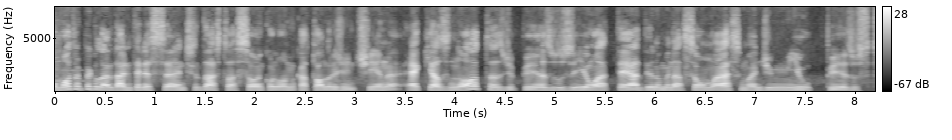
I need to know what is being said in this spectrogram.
Uma outra peculiaridade interessante da situação econômica atual na Argentina é que as notas de pesos iam até a denominação máxima de mil pesos.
